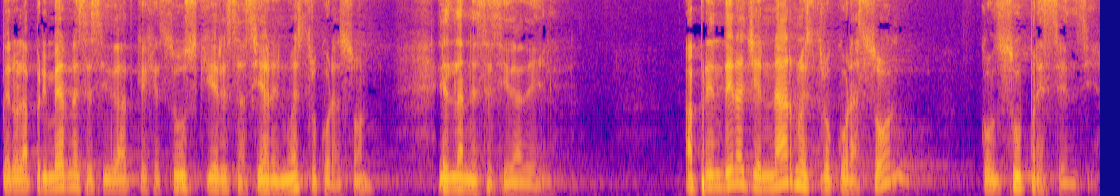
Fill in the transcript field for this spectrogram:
Pero la primera necesidad que Jesús quiere saciar en nuestro corazón es la necesidad de Él. Aprender a llenar nuestro corazón con su presencia,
